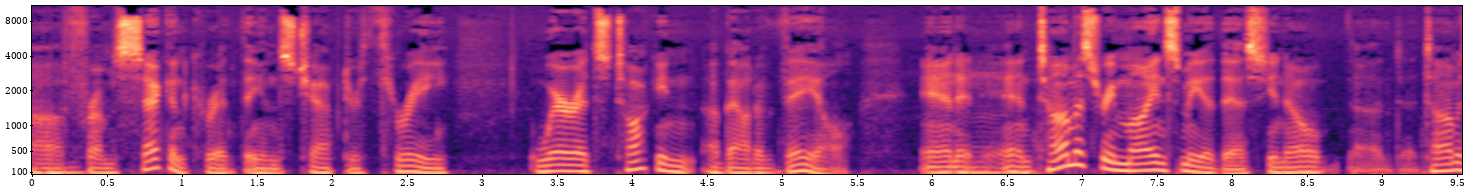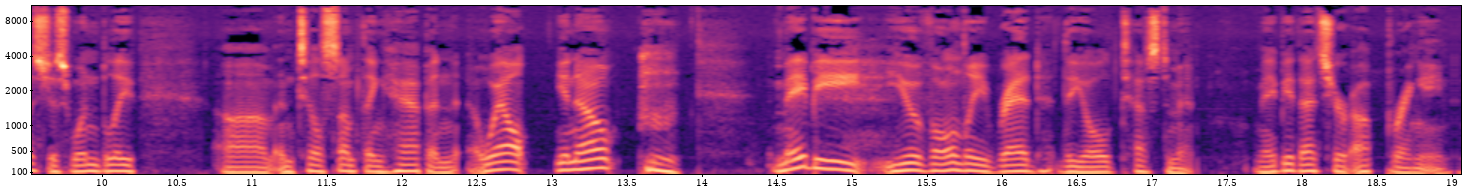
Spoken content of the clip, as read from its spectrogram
uh, from Second Corinthians chapter three, where it's talking about a veil, and it, and Thomas reminds me of this. You know, uh, Thomas just wouldn't believe um, until something happened. Well, you know, maybe you've only read the Old Testament. Maybe that's your upbringing,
